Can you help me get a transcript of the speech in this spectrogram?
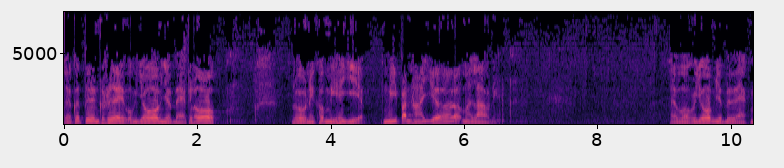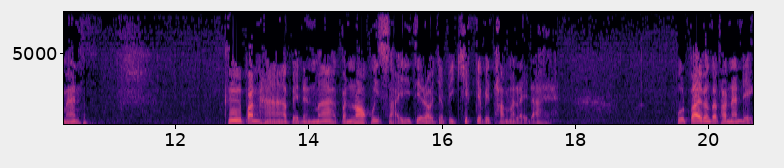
แล้วก็เตือนเรื่อยบอกโยมอย่าแบกโลก โลกนี้เขามีให้เหยียบ มีปัญหาเยอะมาเล่าเนี่ยแล้วบอกโยมอย่าไปแบกมัน คือปัญหาเป็นอันมากมันนอกวิสัยที่เราจะไปคิดจะไปทำอะไรได้ พูดไปมันก็เท่านั้นเอง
